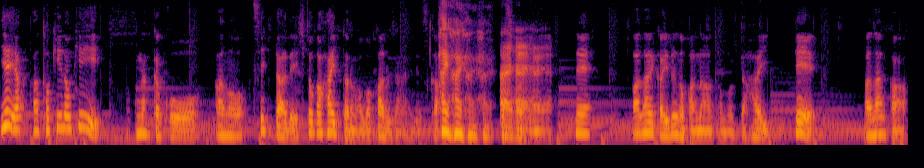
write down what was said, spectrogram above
いやいや、あ時々なんかこうあのツイッターで人が入ったのがわかるじゃないですか。はいはいはいはい。はいはいはい。であ誰かいるのかなと思って入ってあなんか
